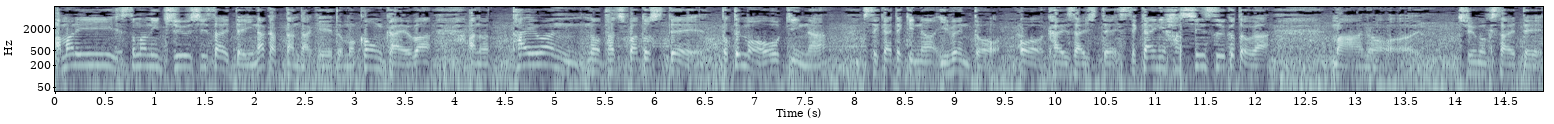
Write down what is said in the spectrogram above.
あまりそんなに重視されていなかったんだけれども今回はあの台湾の立場としてとても大きな世界的なイベントを開催して世界に発信することが、まあ、あの注目されて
